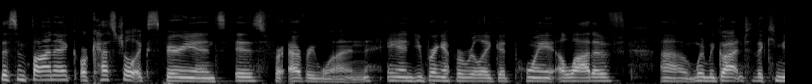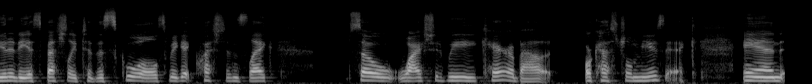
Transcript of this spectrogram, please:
The symphonic orchestral experience is for everyone. And you bring up a really good point. A lot of, uh, when we go out into the community, especially to the schools, we get questions like, so why should we care about orchestral music? And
